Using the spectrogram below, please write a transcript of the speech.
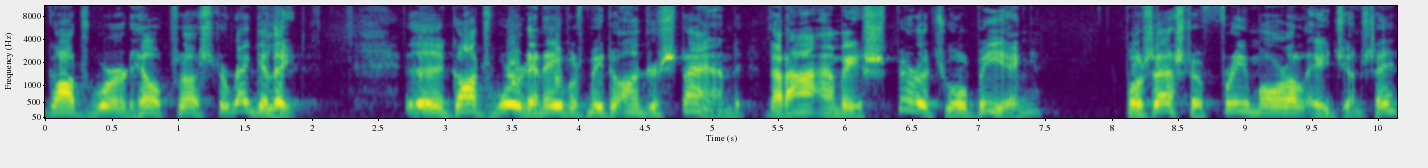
God's Word helps us to regulate. Uh, God's Word enables me to understand that I am a spiritual being possessed of free moral agency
